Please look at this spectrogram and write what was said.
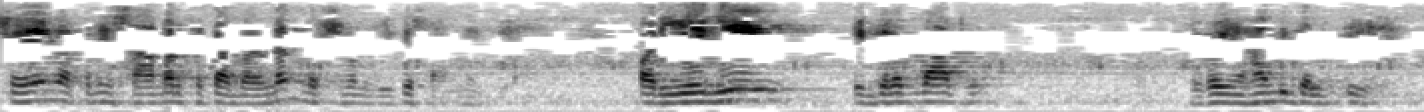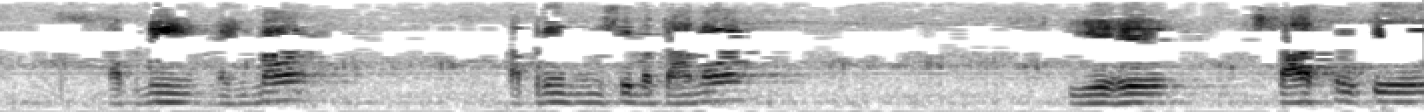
स्वयं अपनी सामर्थ्य का वर्णन लक्ष्मण जी के सामने किया। और ये भी एक गलत बात है। देखो तो यहाँ भी गलती है। अपनी महिमा, अपने मुँह से बताना, ये है शास्त्र के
